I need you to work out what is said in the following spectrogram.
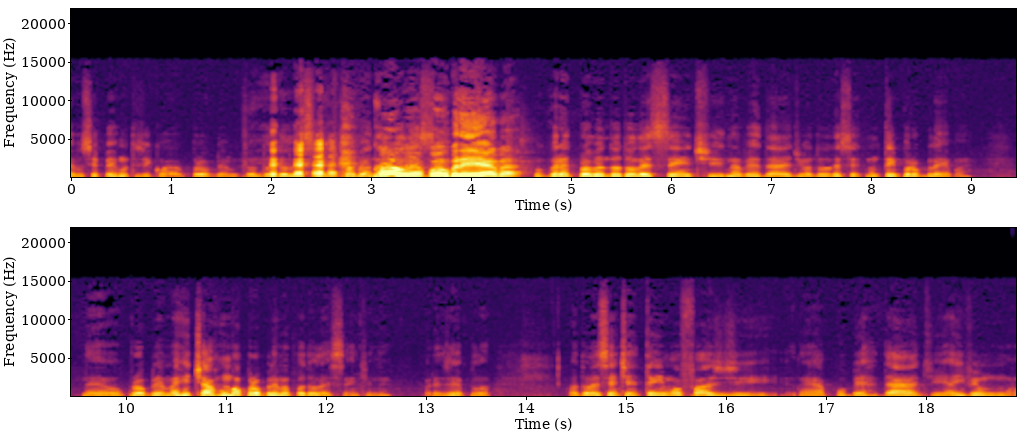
aí você pergunta assim, qual é o problema então, do adolescente? O problema é Qual é o adolescente. problema? O grande problema do adolescente, na verdade, o adolescente não tem problema. Né? O problema, a gente arruma problema para o adolescente. Né? Por exemplo, o adolescente ele tem uma fase de né, a puberdade, aí vem, um,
